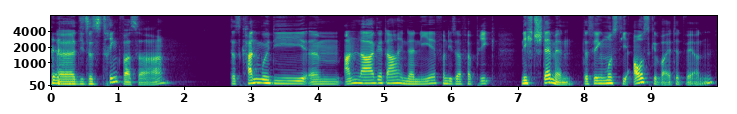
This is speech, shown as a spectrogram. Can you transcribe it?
äh, dieses Trinkwasser, das kann wohl die ähm, Anlage da in der Nähe von dieser Fabrik nicht stemmen. Deswegen muss die ausgeweitet werden,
